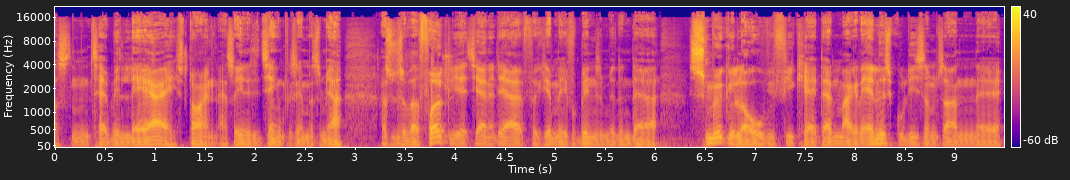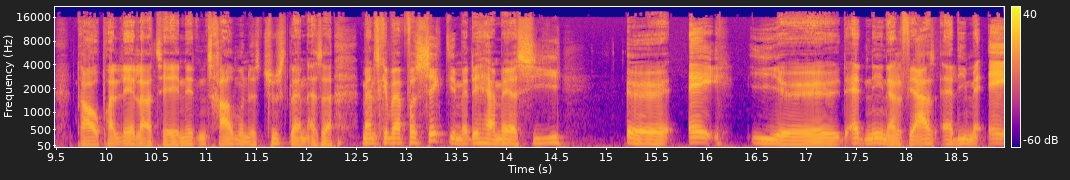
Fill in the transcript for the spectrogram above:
at sådan tage ved lære af historien. Altså en af de ting, for eksempel, som jeg har synes har været frygtelig irriterende, det er for eksempel i forbindelse med den der smykkelov, vi fik her i Danmark, at alle skulle ligesom sådan øh, drage paralleller til 1930'ernes Tyskland. Altså, man skal være forsigtig med det her med at sige, øh, A i øh, 1871 er lige med A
